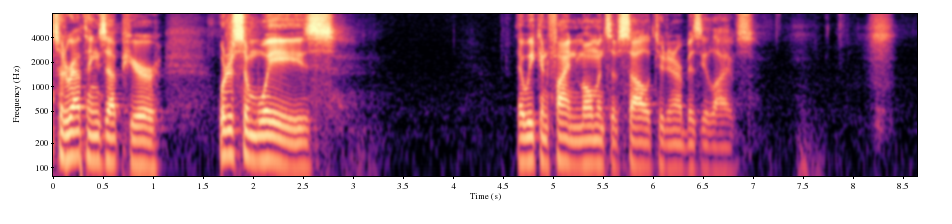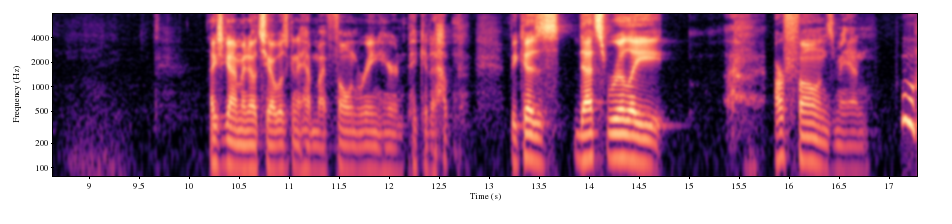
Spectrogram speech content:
So, to wrap things up here, what are some ways that we can find moments of solitude in our busy lives? I actually got in my notes here. I was going to have my phone ring here and pick it up because that's really our phones, man. Whew,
